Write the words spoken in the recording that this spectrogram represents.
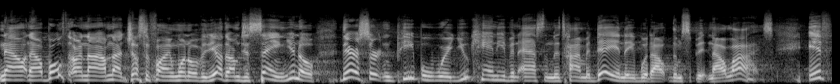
Now, now both are not, I'm not justifying one over the other. I'm just saying, you know, there are certain people where you can't even ask them the time of day and they without them spitting out lies. If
